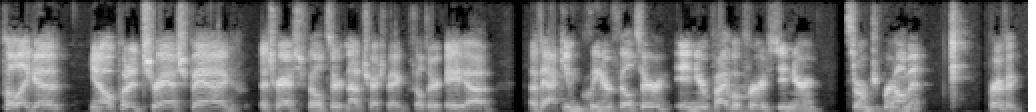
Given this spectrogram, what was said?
Put like a, you know, put a trash bag, a trash filter, not a trash bag filter, a uh, a vacuum cleaner filter in your 501st in your stormtrooper helmet. Perfect.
